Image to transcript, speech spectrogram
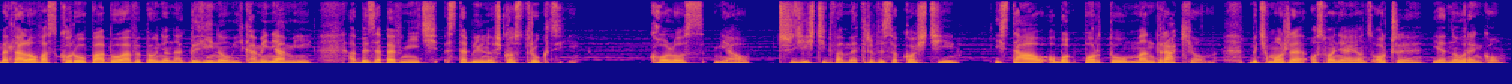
Metalowa skorupa była wypełniona gliną i kamieniami, aby zapewnić stabilność konstrukcji. Kolos miał 32 metry wysokości i stał obok portu Mandrakion, być może osłaniając oczy jedną ręką.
